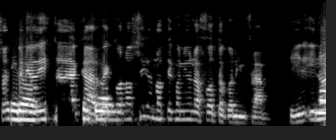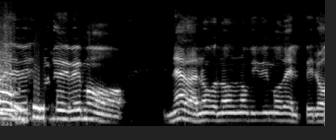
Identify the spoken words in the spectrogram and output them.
Soy periodista de acá, reconocido, no tengo ni una foto con Infram. Y, no, le debemos nada, no, no, no vivimos de él, pero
